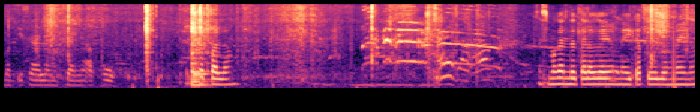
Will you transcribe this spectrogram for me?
Mag-isa lang siya na apo. Isa pa lang. Mas maganda talaga yung may katulong na yun. no?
